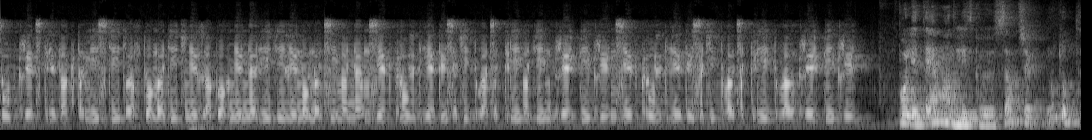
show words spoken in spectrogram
субжесть редактор містить автоматичне заповнення відділено націленням Секпруль 2023 1 Жерпіджин Секпруль 2023 2 Жерпіджин. Полі тема англійською subject. Ну тут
